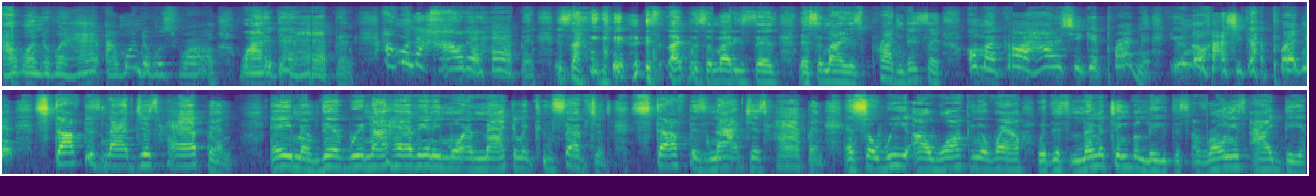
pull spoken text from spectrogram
I wonder what happened. I wonder what's wrong. Why did that happen? I wonder how that happened. It's like it's like when somebody says that somebody is pregnant. They say, "Oh my God, how did she get pregnant?" You know how she got pregnant. Stuff does not just happen. Amen. There, we're not having any more immaculate conceptions. Stuff does not just happen, and so we are walking around with this limiting belief, this erroneous idea,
